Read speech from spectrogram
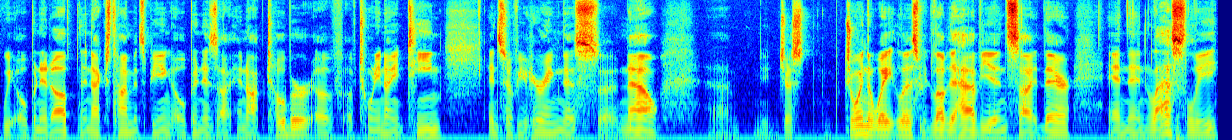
we open it up. The next time it's being open is uh, in October of, of 2019. And so if you're hearing this uh, now, uh, just join the waitlist. We'd love to have you inside there. And then lastly,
